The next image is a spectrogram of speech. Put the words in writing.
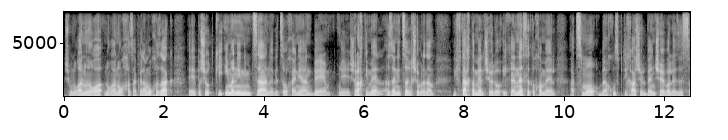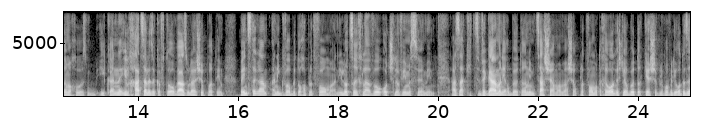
שהוא נורא נורא נורא נורא חזק. ולמה הוא חזק? אה, פשוט כי אם אני נמצא, לצורך העניין, ב- שלחתי מייל, אז אני צריך שהבן אדם יפתח את המייל שלו, ייכנס לתוך המייל עצמו באחוז פתיחה של בין 7 לאיזה 20 אחוז, ילחץ על איזה כפתור ואז אולי ישאיר פרטים. באינסטגרם אני כבר בתוך הפלטפורמה, אני לא צריך לעבור עוד שלבים מסוימים. הקיצ... וגם אני הרבה יותר נמצא שם מאשר פלטפורמות אחרות, ויש לי הרבה יותר קשב לבוא ולראות את זה,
